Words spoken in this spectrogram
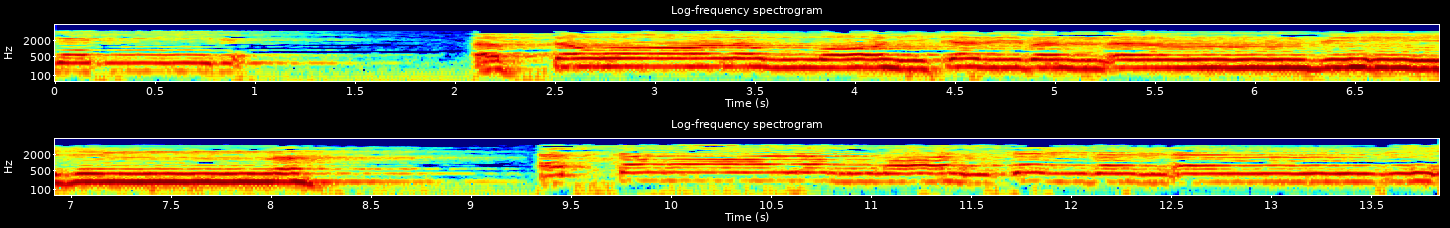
جديد أفترى على الله كذبا أم به جنة أفترى على الله كذبا أم به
